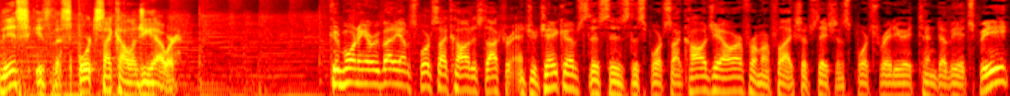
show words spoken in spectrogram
This is the Sports Psychology Hour. Good morning, everybody. I'm sports psychologist Dr. Andrew Jacobs. This is the Sports Psychology Hour from our flagship station, Sports Radio 810 WHB.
